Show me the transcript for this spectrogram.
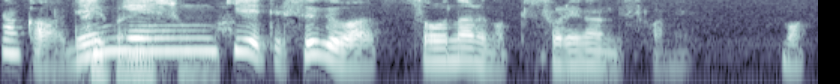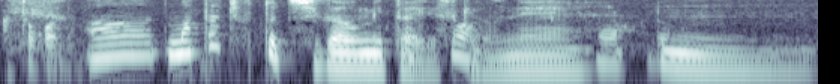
なんか、電源切れてすぐはそうなるのってそれなんですかね？Mac とかでも。ああ、またちょっと違うみたいですけどね。なるほど。うん。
